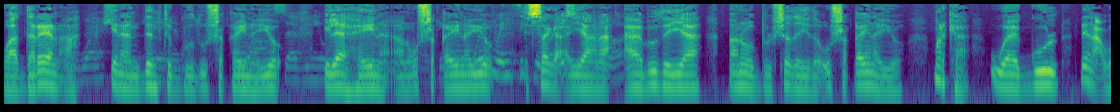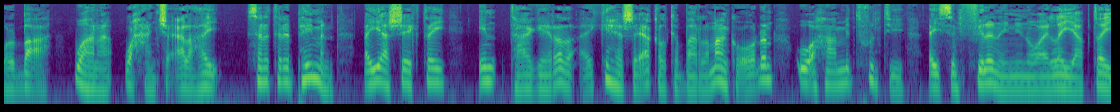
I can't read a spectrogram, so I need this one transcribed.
Waa dareen ah inaan danta guud u shaqaynayo. Ilaahayna aan u shaqaynayo. Isaga ayaana caabudayaa anoo bulshadayda u shaqaynayo. Marka waa guul dhinac walba ah waana waxaan jecelahay senator payman ayaa sheegtay in taageerada ay ka heshay aqalka baarlamaanka oo dhan uu ahaa mid runtii aysan filanaynin oo ay la yaabtay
